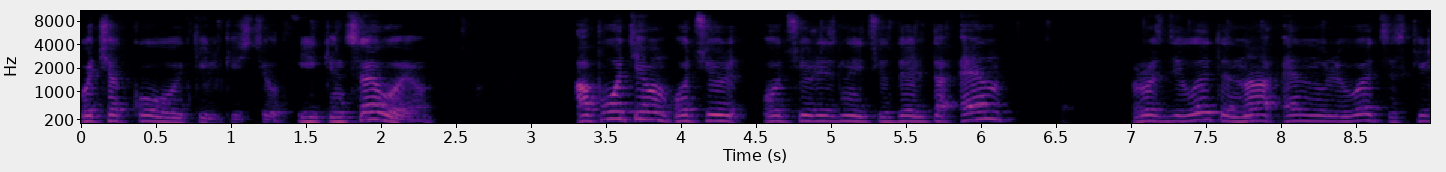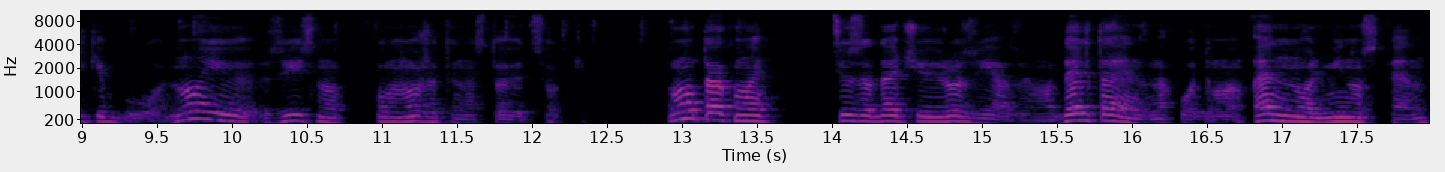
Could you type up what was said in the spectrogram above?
початковою кількістю і кінцевою. А потім оцю, оцю різницю дельта n розділити на n нульове, це скільки було. Ну і, звісно, помножити на 100%. Тому так ми цю задачу і розв'язуємо. Дельта n знаходимо n0 мінус n.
